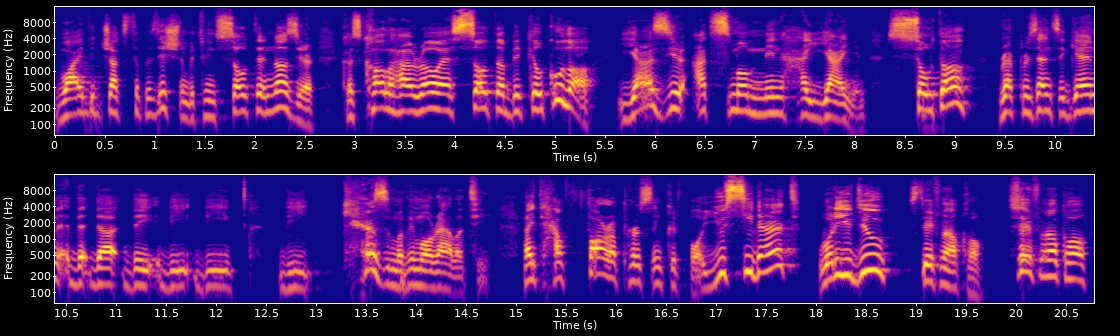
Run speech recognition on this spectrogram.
Why the juxtaposition between Sota and Nazir? Because Kol Haroa Sota Bikilkula Yazir Atzmo Min Hayayin. Sota represents again the the the the the, the chasm of immorality, right? How far a person could fall. You see that? What do you do? Stay from alcohol. Stay from alcohol.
